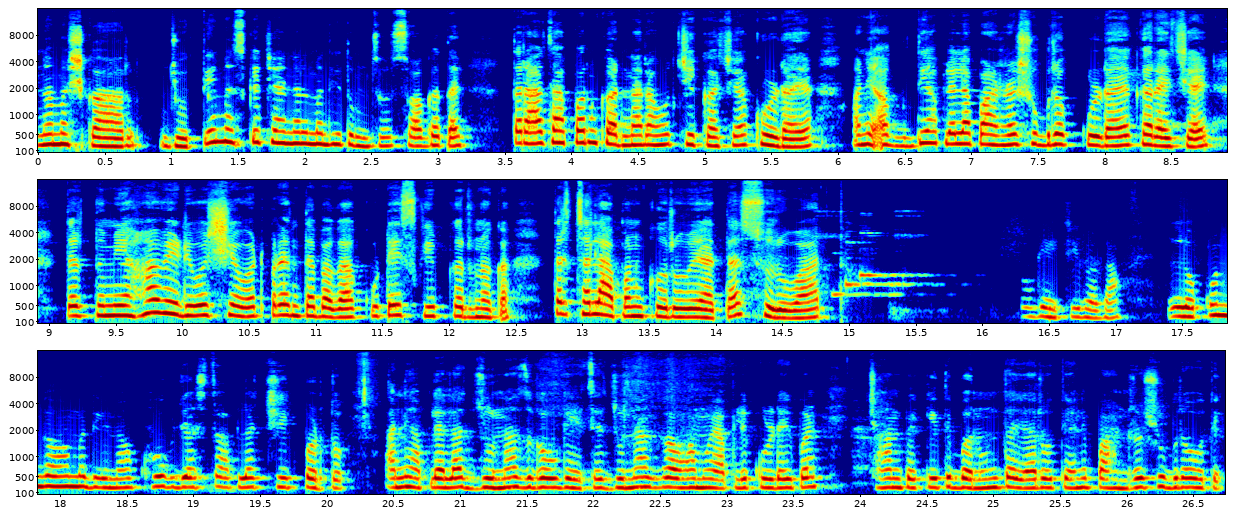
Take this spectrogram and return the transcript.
नमस्कार. ज्योती मस्के चॅनलमध्ये तुमचं स्वागत आहे. तर आज आपण करणार आहोत चिकाच्या कुरडाया आणि अगदी आपल्याला पांढरा शुभ्र कुरडाया करायच्या आहे तर तुम्ही हा व्हिडिओ शेवटपर्यंत बघा कुठे स्किप करू नका. तर चला आपण करूया आता सुरुवात. घ्यायची बघा. लोकण गव्हामध्ये ना खूप जास्त आपला चीक पडतो आणि आपल्याला जुनाच गहू घ्यायचा. आहे जुन्या गव्हामुळे आपली कुरडई पण छानपैकी ते बनवून तयार होते आणि पांढरं शुभ्र होते.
